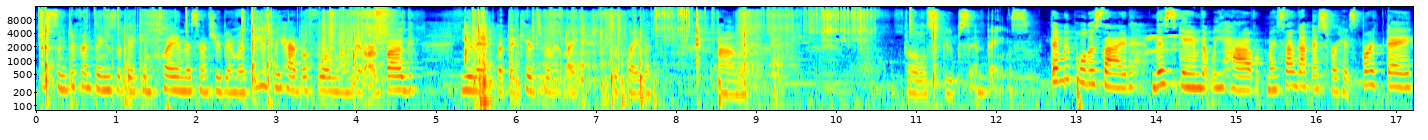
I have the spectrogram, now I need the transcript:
just some different things that they can play in the sensory bin with. These we had before when we did our bug unit, but the kids really like to play with um, the little scoops and things. Then we pulled aside this game that we have. My son got this for his birthday.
